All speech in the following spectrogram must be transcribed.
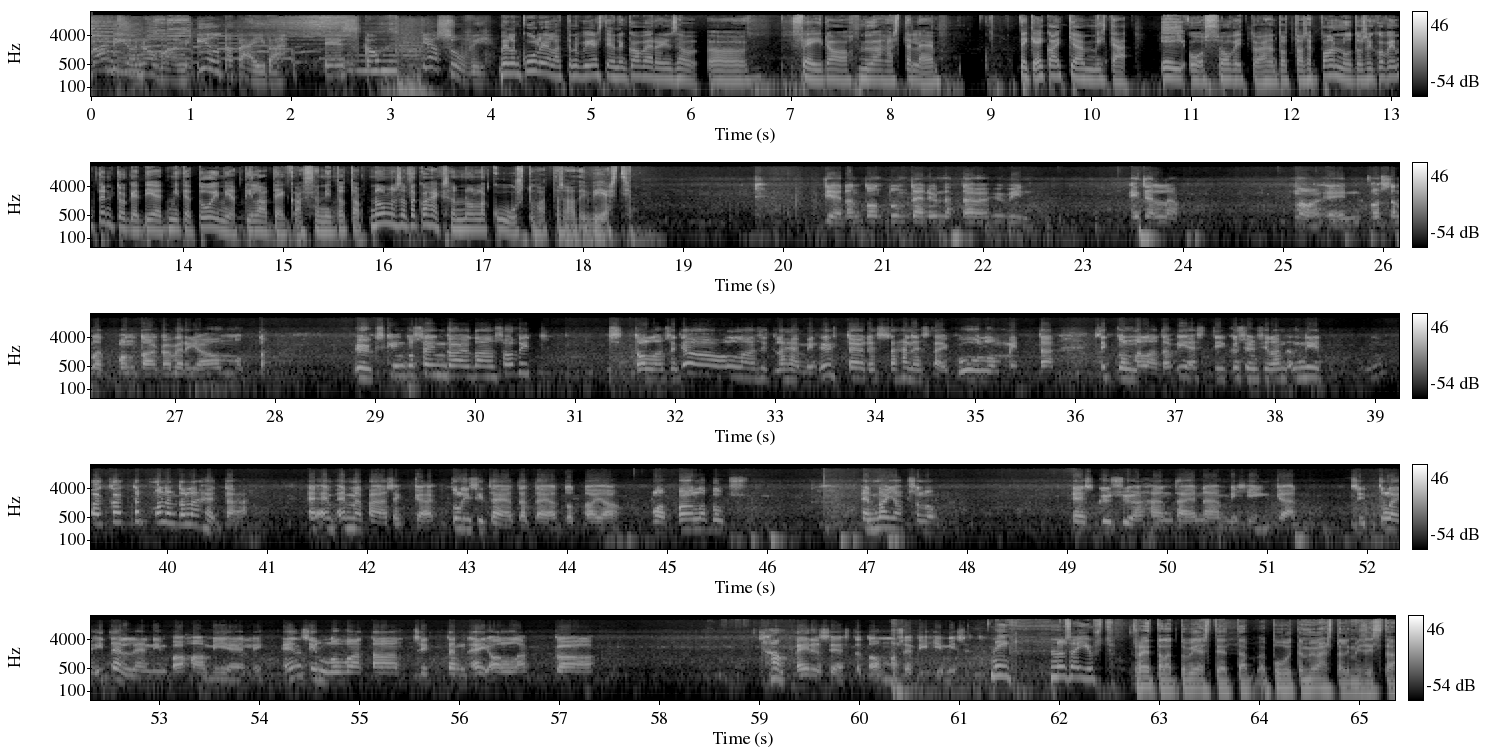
Radio Novan iltapäivä. Esko ja Suvi. Meillä on kuulija laittanut viestiä hänen kaverinsa äh, feidaa, myöhästelee. Tekee kaikkea, mitä ei ole sovittu ja hän ottaa se pannuun tosi kovin, mutta nyt oikein tiedä, että toimia tilanteen kanssa, niin tota 0108 06000 saatiin viesti. tiedän ton tunteen yllättävän hyvin itsellä. No ei nyt voi sanoa, että montaa kaveria on, mutta yksikin kun sen kanssa jotain sovit. Sitten ollaan sitten, joo, ollaan sitten lähemmin yhteydessä, hänestä ei kuulu mitään. Sitten kun mä laitan viestiä, kysyn sillä niin vaikka, että monelta lähetään. En, en, mä pääsekään. Tuli sitä ja tätä ja tota ja loppujen lopuksi en ole jaksanut edes kysyä häntä enää mihinkään. Sitten tulee itselleen niin paha mieli. Ensin luvataan, sitten ei ollakaan. Ihan perseestä tommoset ihmiset. Niin, no se just. Reetta laittoi viesti, että puhuitte myöhästelemisistä.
